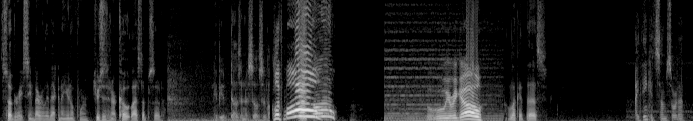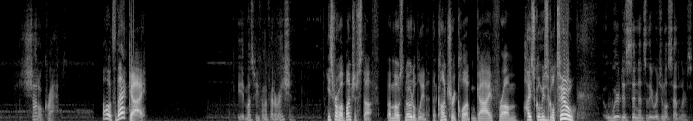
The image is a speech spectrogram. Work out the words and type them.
So great seeing Beverly back in a uniform. She was just in her coat last episode. Maybe a dozen or so survive. Cliff Ball! Ooh, here we go. Look at this. I think it's some sort of shuttlecraft. Oh, it's that guy. It must be from the Federation. He's from a bunch of stuff, but most notably the country club guy from High School Musical 2. We're descendants of the original settlers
